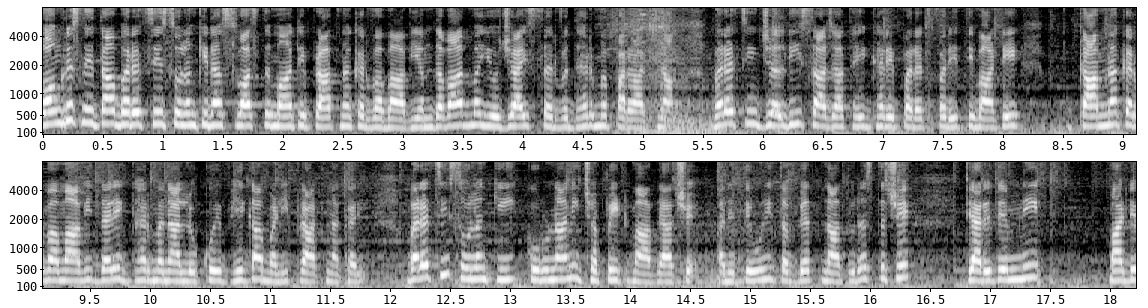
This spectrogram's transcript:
કોંગ્રેસ નેતા ભરતસિંહ સોલંકીના સ્વાસ્થ્ય માટે પ્રાર્થના કરવામાં આવી. અમદાવાદમાં યોજાઈ સર્વધર્મ પ્રાર્થના ભરતસિંહ જલ્દી સાજા થઈ ઘરે પરત ફરે તે માટે કામના કરવામાં આવી. દરેક ધર્મના લોકોએ ભેગા મળી પ્રાર્થના કરી. ભરતસિંહ સોલંકી કોરોનાની ઝપેટમાં આવ્યા છે અને તેઓની તબિયત નાદુરસ્ત છે. ત્યારે તેમની માટે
